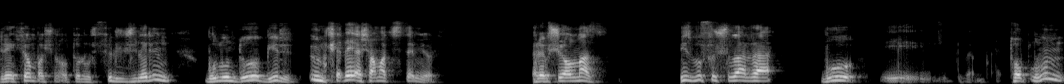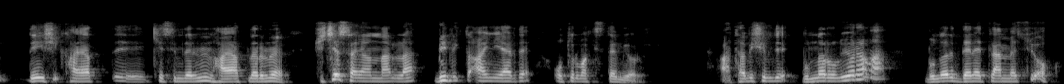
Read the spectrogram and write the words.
direksiyon başına oturmuş sürücülerin bulunduğu bir ülkede yaşamak istemiyoruz. Böyle bir şey olmaz. Biz bu suçlularla bu e, toplumun değişik hayat e, kesimlerinin hayatlarını hiçe sayanlarla birlikte aynı yerde oturmak istemiyoruz. Ha, tabii şimdi bunlar oluyor ama bunların denetlenmesi yok.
